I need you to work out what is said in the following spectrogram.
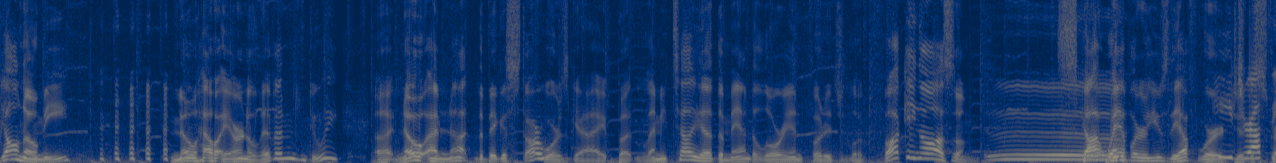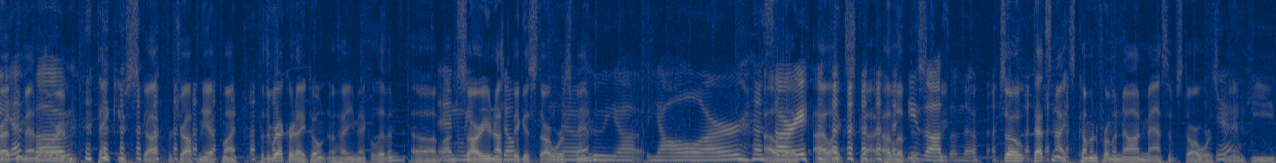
Y'all know me. know how I earn a living? Do we? Uh, no, I'm not the biggest Star Wars guy, but let me tell you, the Mandalorian footage looked fucking awesome. Ooh. Scott Wampler used the F word He to dropped the describe the, Mandalorian. Thank you, Scott, for dropping the F bomb. For the record, I don't know how you make a living. Um, I'm sorry you're not the biggest Star Wars know fan. Who y'all, are? I Sorry. like- I like Scott. I love He's this tweet. awesome though. So that's nice. Coming from a non-massive Star Wars Yeah. fan, he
